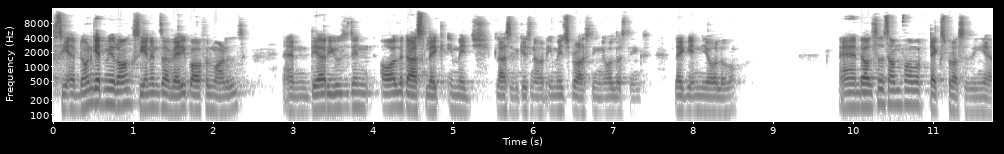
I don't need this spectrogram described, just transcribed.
See, uh, don't get me wrong, CNNs are very powerful models and they are used in all the tasks like image classification or image processing, all those things, like in YOLO. And also some form of text processing, yeah.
